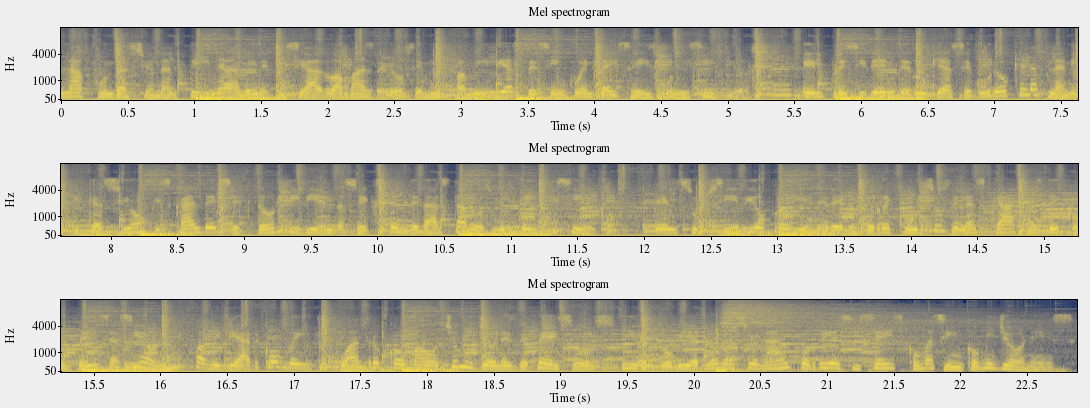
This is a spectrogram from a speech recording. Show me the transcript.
La Fundación Alpina ha beneficiado a más de 12.000 familias de 56 municipios. El presidente Duque aseguró que la planificación fiscal del sector vivienda se extenderá hasta 2025. El subsidio proviene de los recursos de las cajas de compensación familiar con 24,8 millones de pesos y del gobierno nacional por 16,5 millones.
